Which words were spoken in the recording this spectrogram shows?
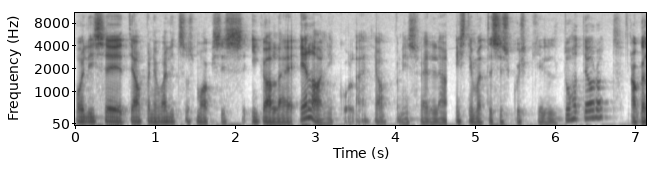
oli see, et Jaapani valitsus maksis igale elanikule Jaapanis välja. Eesti mõttes siis kuskil tuhat eurot, aga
